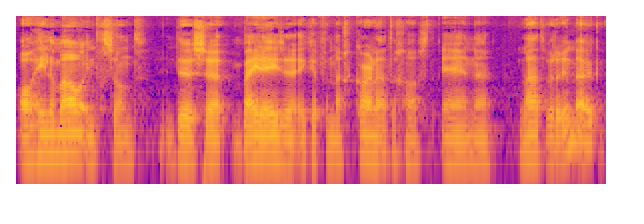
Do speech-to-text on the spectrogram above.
Al helemaal interessant. Dus uh, bij deze, ik heb vandaag Carla te gast en uh, laten we erin duiken.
